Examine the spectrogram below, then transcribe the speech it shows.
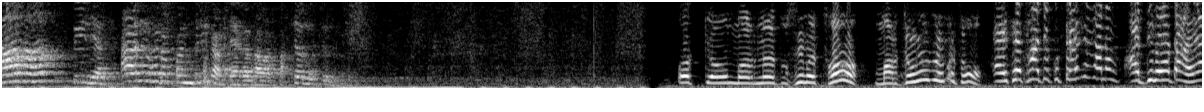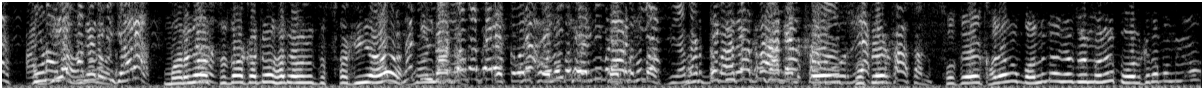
ਹਾਂ ਹਾਂ ਪੀ ਲਿਆ। ਆ ਫਿਰ ਪੰਦਰੀ ਕਰਦੇ ਆ ਗੱਲਾਂ ਬਾਤਾਂ। ਚਲੋ ਚਲੋ। ਉਹ ਕਿਉਂ ਮਰਨਾ ਤੁਸੀਂ ਮੈਥੋਂ? ਮਰ ਜਾਓਗੇ ਤੁਸੀਂ ਮੈਥੋਂ? ਐਸੇ ਥਾਂ 'ਚ ਕੁੱਟਿਆ ਨਹੀਂ ਸਾਨੂੰ ਅੱਜ ਲੋਟ ਆਇਆ। ਹੁਣ ਆਇਆ ਆਉਂਗੇ ਸਾਨੂੰ ਲੋਟ। ਨਜ਼ਾਰਾ। ਮਰ ਜਾ ਸਦਾ ਕੱਢੋ ਸਾਡੇ ਨੂੰ ਦੱਸਾਂ ਕੀ ਆ ਨਾ ਕੀ ਕਰਦਾ ਫਿਰ? ਇੱਕ ਵਾਰ ਖੋਲੋ ਤਾਂ ਛੇੜ ਨਹੀਂ ਬਣਾ ਤੁਹਾਨੂੰ ਦੱਸਦੀ ਆ ਮੈਂ ਹੁਣ ਤੇ ਕੀ ਦੁਬਾਰਾ ਕਰਦਾ ਕਰਾ ਕੇ ਆ ਦਿਖਾ। ਉਹ ਹੋਰ ਲਿਆ ਸੁਤੇ ਕੇ ਖਾ ਸਾਨੂੰ। ਸੁਤੇ ਖੜੇ ਨੂੰ ਬੰਨ ਲੈ ਜੇ ਤੁਸੀਂ ਮਨੇ ਬੋਲ ਕੇ ਤਾਂ ਬੰਦੀਆਂ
